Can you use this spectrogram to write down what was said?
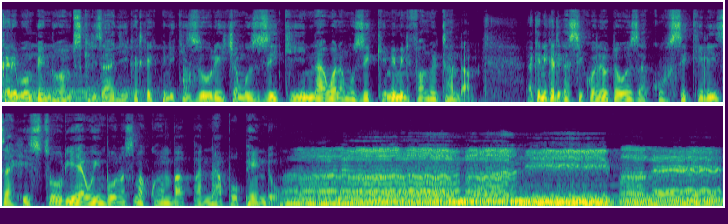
karibu mpendwa wa msikilizaji katika kipindi kizuri cha muziki na wanamuziki. Mimi ni fanuel tanda lakini katika siku ya leo utaweza kusikiliza historia ya wimbo unaosema kwamba panapo pendo. Amani pale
